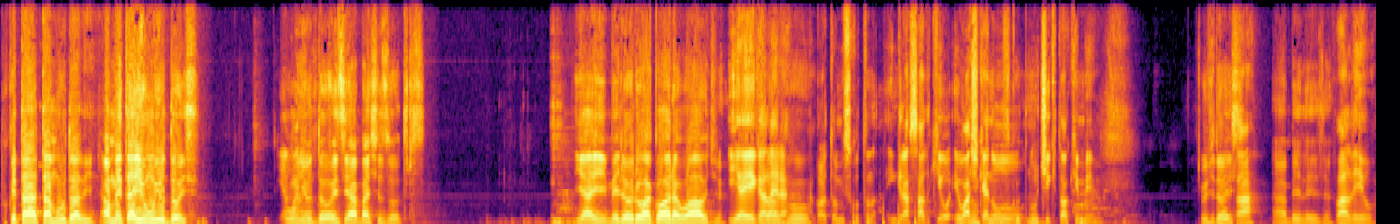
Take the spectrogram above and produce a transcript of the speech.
Porque tá, tá mudo ali. Aumenta aí o 1 e o 2. E O 1 e abaixa o 2 e abaixa os outros. E aí, melhorou agora o áudio? E aí, galera? Agora eu tô me escutando. Engraçado que eu, eu Eu acho que é no, no TikTok mesmo, Os dois? tá? Ah, beleza. Valeu.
